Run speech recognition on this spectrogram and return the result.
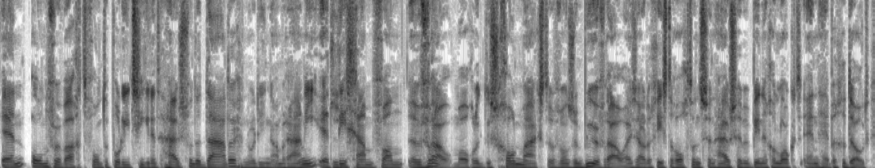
En onverwacht vond de politie in het huis van de dader, Nordine Amrani, het lichaam van een vrouw. Mogelijk de schoonmaakster van zijn buurvrouw. Hij zou er gisterochtend zijn huis hebben binnengelokt en hebben gedood.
